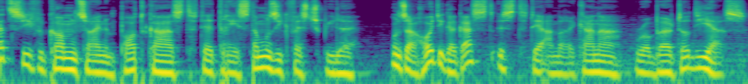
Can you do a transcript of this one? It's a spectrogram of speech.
Herzlich willkommen zu einem Podcast der Dresdner Musikfestspiele. Unser heutiger Gast ist der Amerikaner Roberto Diaz,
